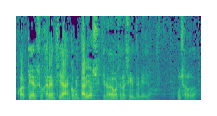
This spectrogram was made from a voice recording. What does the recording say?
cualquier sugerencia en comentarios y nos vemos en el siguiente vídeo. Un saludo.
